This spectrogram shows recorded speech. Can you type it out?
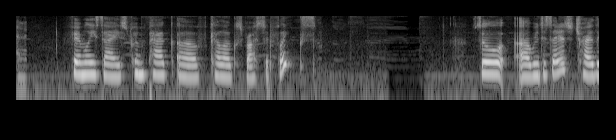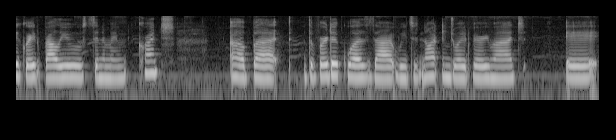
And Family size twin pack of Kellogg's Frosted Flakes. So uh, we decided to try the Great Value Cinnamon Crunch, uh, but the verdict was that we did not enjoy it very much it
